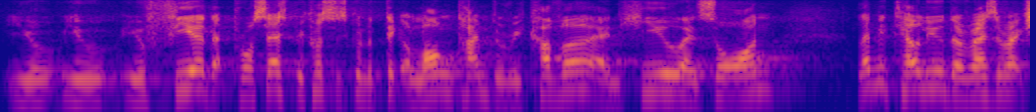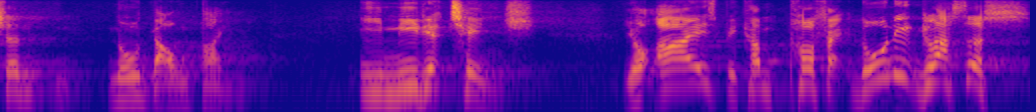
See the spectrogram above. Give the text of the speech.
you, you, you fear that process because it's going to take a long time to recover and heal and so on. Let me tell you the resurrection, no downtime. Immediate change. Your eyes become perfect. Don't need glasses.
